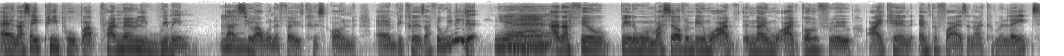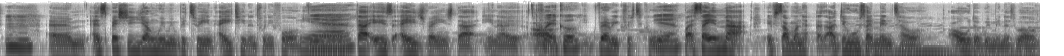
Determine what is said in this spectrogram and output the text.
and i say people but primarily women that's Mm. who i want to focus on um, because i feel we need it Yeah. and I feel being a woman myself and being what I've known what I've gone through, I can empathise and I can relate. Mhm. Um, especially young women between 18 and 24. Yeah. That is age range that, you know, are Critical. Very critical. Yeah. But saying that, if someone, I do also mentor older women as well.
